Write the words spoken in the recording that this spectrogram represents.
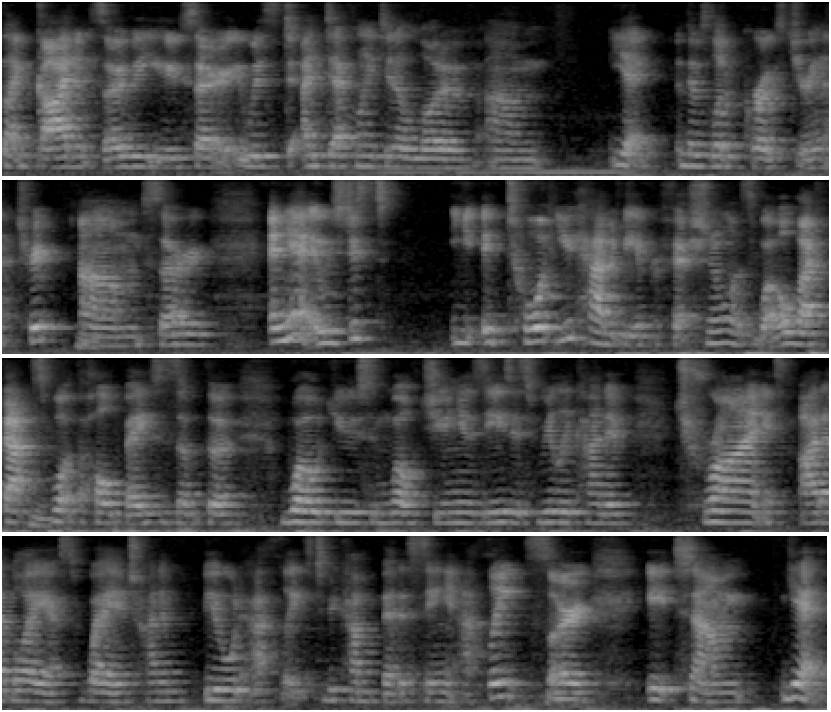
like guidance over you. So it was i definitely did a lot of um yeah there was a lot of growth during that trip. Um so and yeah it was just it taught you how to be a professional as well. Like that's what the whole basis of the world youth and world juniors is. It's really kind of trying it's IAAF's way of trying to build athletes to become better senior athletes. So it um yeah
